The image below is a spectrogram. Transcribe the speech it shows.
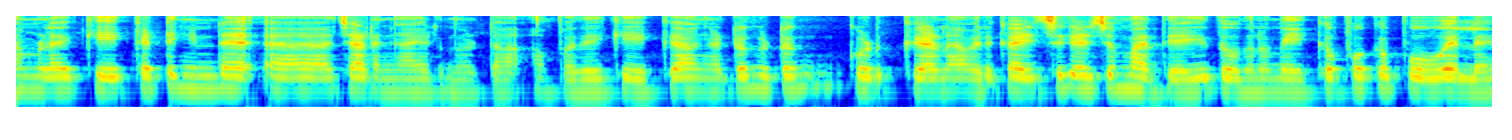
നമ്മളെ കേക്ക് കട്ടിങ്ങിന്റെ ചടങ്ങായിരുന്നു കേട്ടോ. അപ്പോൾ അതേ കേക്ക് അങ്ങോട്ടും ഇങ്ങോട്ടും കൊടുക്കുകയാണ്. അവർ കഴിച്ച് കഴിച്ച് മതിയായി തോന്നുന്നു. മേക്കപ്പൊക്കെ പോവല്ലേ?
